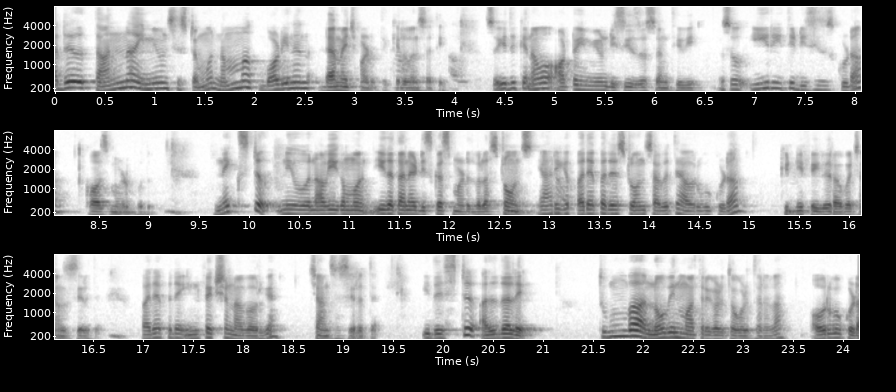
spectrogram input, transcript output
ಅದು ತನ್ನ ಇಮ್ಯೂನ್ ಸಿಸ್ಟಮು ನಮ್ಮ ಬಾಡಿನ ಡ್ಯಾಮೇಜ್ ಮಾಡುತ್ತೆ ಕೆಲವೊಂದು ಸತಿ. ಸೊ ಇದಕ್ಕೆ ನಾವು ಆಟೋ ಇಮ್ಯೂನ್ ಡಿಸೀಸಸ್ ಅಂತೀವಿ. ಸೊ ಈ ರೀತಿ ಡಿಸೀಸಸ್ ಕೂಡ ಕಾಸ್ ಮಾಡ್ಬೋದು. ನೆಕ್ಸ್ಟ್ ನೀವು ನಾವೀಗ ಮ ಈಗ ತಾನೇ ಡಿಸ್ಕಸ್ ಮಾಡಿದ್ವಲ್ಲ ಸ್ಟೋನ್ಸ್ ಯಾರಿಗೆ ಪದೇ ಪದೇ ಸ್ಟೋನ್ಸ್ ಆಗುತ್ತೆ ಅವ್ರಿಗೂ ಕೂಡ ಕಿಡ್ನಿ ಫೇಲ್ಯೂರ್ ಆಗೋ ಚಾನ್ಸಸ್ ಇರುತ್ತೆ. ಪದೇ ಪದೇ ಇನ್ಫೆಕ್ಷನ್ ಆಗೋರಿಗೆ ಚಾನ್ಸಸ್ ಇರುತ್ತೆ. ಇದಿಷ್ಟು ಅಲ್ದಲೆ ತುಂಬ ನೋವಿನ ಮಾತ್ರೆಗಳು ತಗೊಳ್ತಾರಲ್ಲ ಅವ್ರಿಗೂ ಕೂಡ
